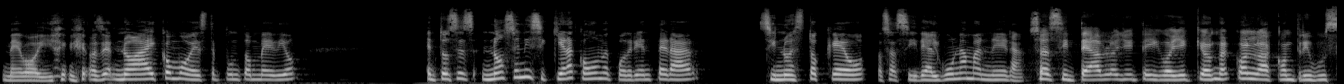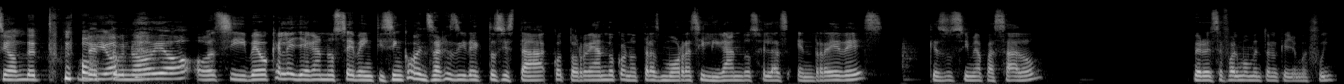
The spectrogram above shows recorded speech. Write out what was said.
me voy. o sea, no hay como este punto medio entonces, no sé ni siquiera cómo me podría enterar si no estoqueo, o sea, si de alguna manera. O sea, si te hablo yo y te digo, oye, ¿qué onda con la contribución de tu novio? De tu novio, o si veo que le llegan, no sé, 25 mensajes directos y está cotorreando con otras morras y ligándoselas en redes, que eso sí me ha pasado. Pero ese fue el momento en el que yo me fui.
